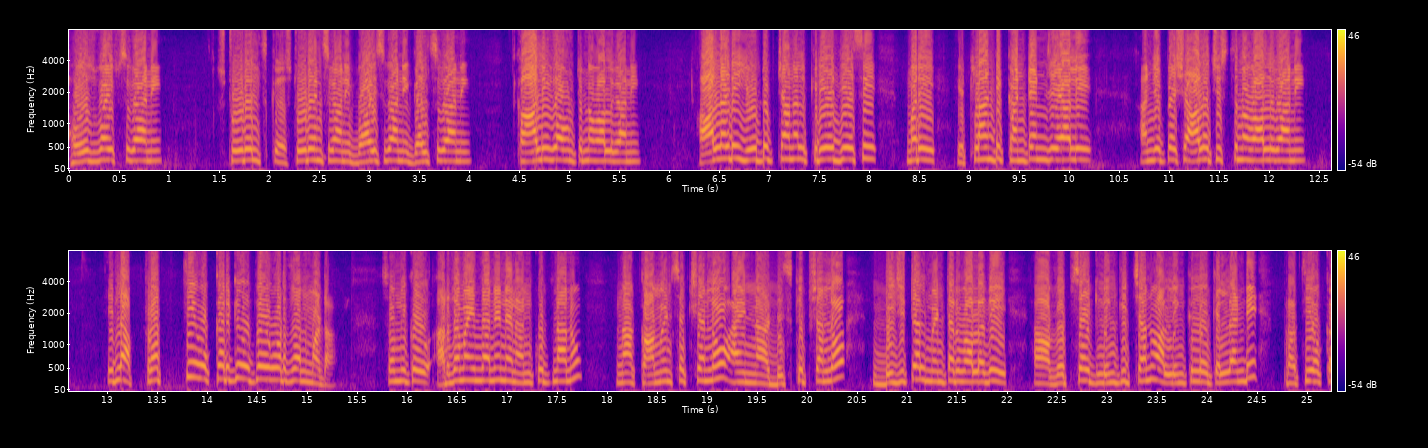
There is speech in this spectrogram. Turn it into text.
హౌస్ వైఫ్స్ కానీ స్టూడెంట్స్ స్టూడెంట్స్ కానీ బాయ్స్ కానీ గర్ల్స్ కానీ ఖాళీగా ఉంటున్న వాళ్ళు కానీ ఆల్రెడీ యూట్యూబ్ ఛానల్ క్రియేట్ చేసి మరి ఎట్లాంటి కంటెంట్ చేయాలి అని చెప్పేసి ఆలోచిస్తున్న వాళ్ళు కానీ ఇట్లా ప్రతి ఒక్కరికి ఉపయోగపడుతుంది అనమాట సో మీకు అర్థమైందని నేను అనుకుంటున్నాను. నా కామెంట్ సెక్షన్లో అండ్ నా డిస్క్రిప్షన్లో డిజిటల్ మెంటర్ వాళ్ళది వెబ్సైట్ లింక్ ఇచ్చాను. ఆ లింక్లోకి వెళ్ళండి. ప్రతి ఒక్క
